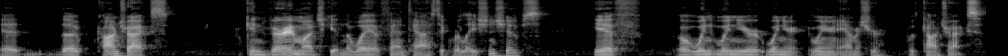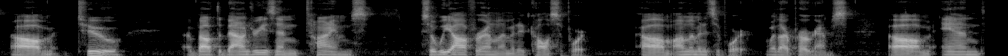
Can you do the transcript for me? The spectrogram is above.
it, the contracts can very much get in the way of fantastic relationships if uh, when when you're when you're when you're an amateur with contracts. Um, two, about the boundaries and times. So we offer unlimited call support, um, unlimited support with our programs, um, and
